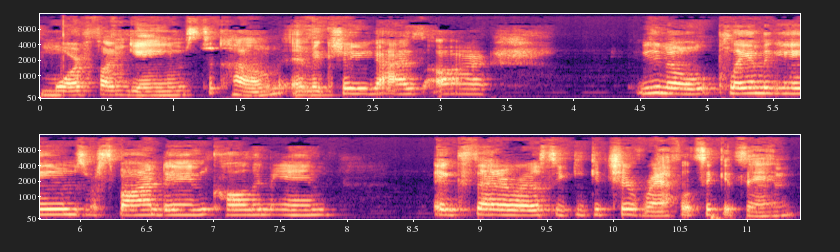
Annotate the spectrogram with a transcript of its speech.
more fun games to come and make sure you guys are, you know, playing the games, responding, calling in, etc. so you can get your raffle tickets in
